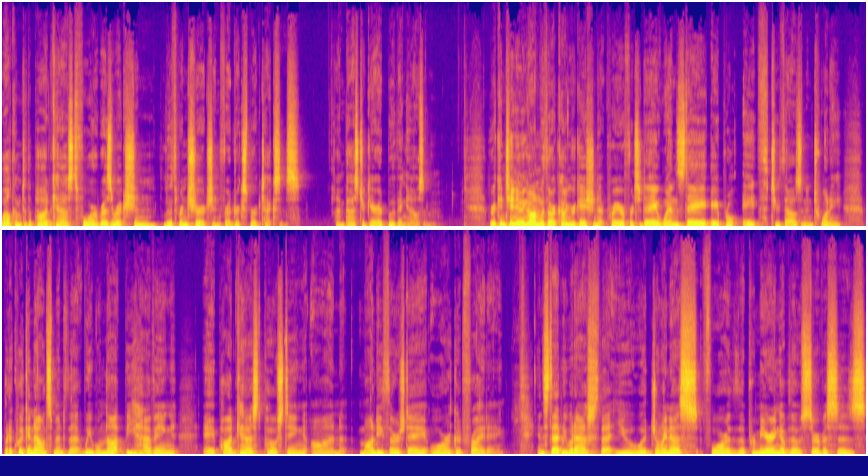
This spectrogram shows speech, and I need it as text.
Welcome to the podcast for Resurrection Lutheran Church in Fredericksburg, Texas. I'm Pastor Garrett Bovinghausen. We're continuing on with our congregation at prayer for today, Wednesday, April 8th, 2020. But a quick announcement that we will not be having a podcast posting on Maundy Thursday or Good Friday. Instead, we would ask that you would join us for the premiering of those services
